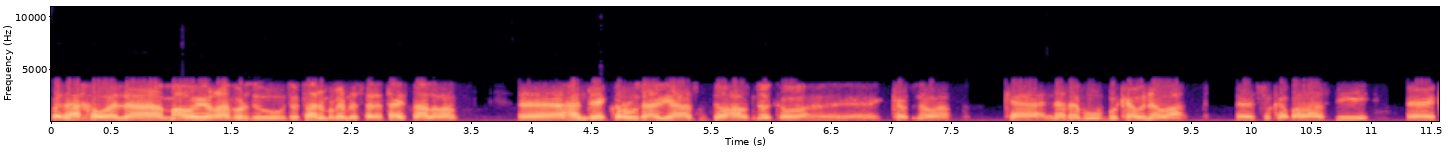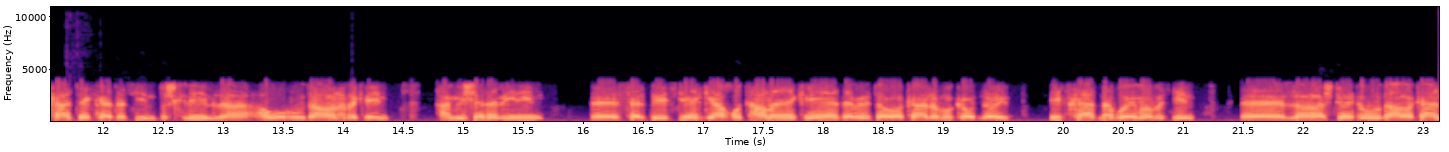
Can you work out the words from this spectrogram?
بەداخەوە لە ماوەی ڕابردوو دەتوانم بڵێم لە سەرەتای ساڵەوە هەندێک ڕووداوی هاتەوە هاوتنەکەەوە کەوتنەوە کە نەدەبوو بکەونەوە چکە بەڕاستی کاتێک کە دەچین پشکنین لە ئەو ڕووداوانە دەکەین هەمیشە دەبینین سەرپێچیەک یاخود هەڵەیەک هەیە دەبێتەوە کار لە بۆ کەوتنەوەی هیچ کات نەبوو ئێمە بچین لە شتێری ڕووداوەکان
